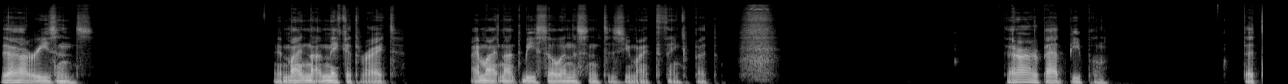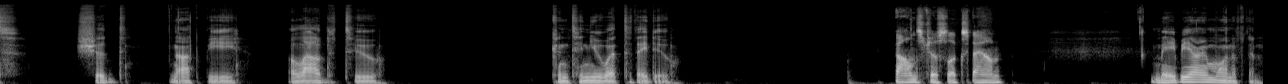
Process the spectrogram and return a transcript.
there are reasons. It might not make it right. I might not be so innocent as you might think, but there are bad people that should not be allowed to continue what they do. Balance just looks down. Maybe I'm one of them.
